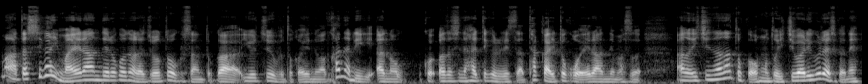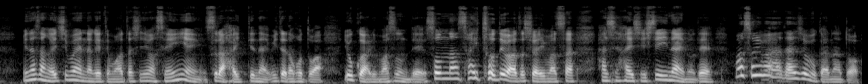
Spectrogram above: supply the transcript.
まあ私が今選んでるこのラジオトークさんとか YouTube とかいうのはかなりあの、私に入ってくる率は高いとこを選んでます。あの、17とか本当1割ぐらいしかね、皆さんが1万円投げても私には1000円すら入ってないみたいなことはよくありますんで、そんなサイトでは私は今さ、配信していないので、まあそれは大丈夫かなと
